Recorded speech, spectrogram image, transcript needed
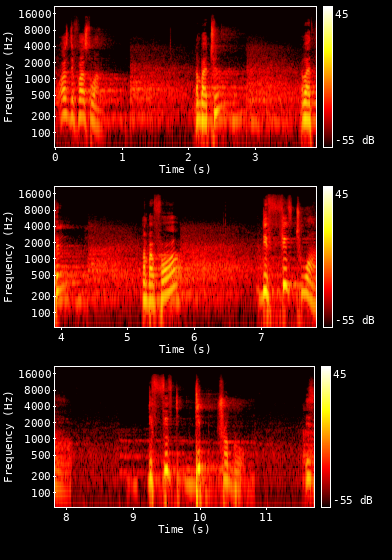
What's the first one? Number two? Number three? Number four? The fifth one. The fifth deep trouble is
